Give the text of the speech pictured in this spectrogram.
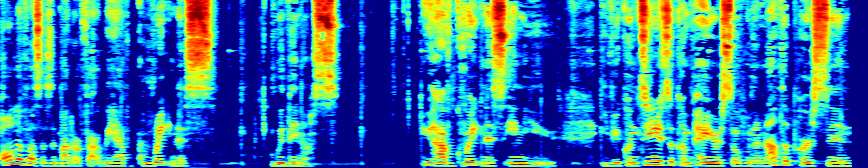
all of us as a matter of fact we have greatness within us. You have greatness in you. If you continue to compare yourself with another person,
